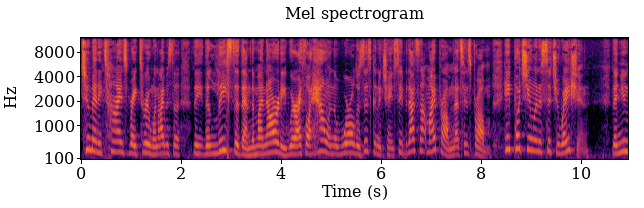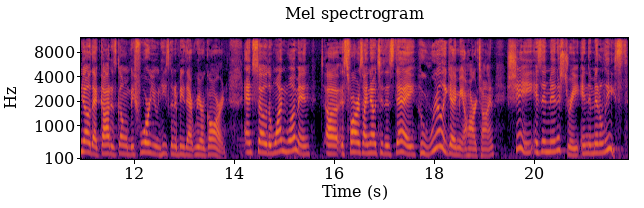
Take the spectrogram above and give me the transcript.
too many times break through when I was the, the, the least of them, the minority, where I thought, how in the world is this going to change? See, but that's not my problem. That's his problem. He puts you in a situation then you know that God is going before you and he's going to be that rear guard. And so the one woman, uh, as far as I know to this day, who really gave me a hard time, she is in ministry in the Middle East.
